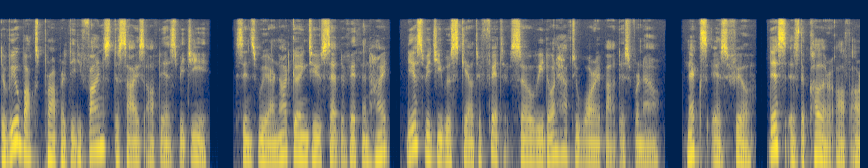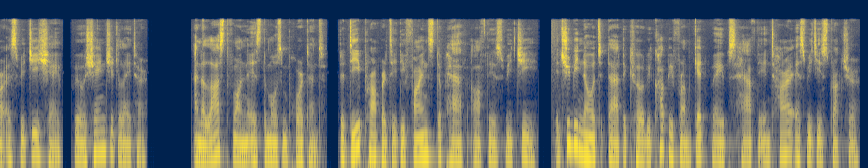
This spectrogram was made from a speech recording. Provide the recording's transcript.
The viewbox property defines the size of the SVG. Since we are not going to set the width and height, the SVG will scale to fit, so we don't have to worry about this for now. Next is fill. This is the color of our SVG shape. We'll change it later. And the last one is the most important. The D property defines the path of the SVG. It should be noted that the code we copy from GetWaves have the entire SVG structure,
